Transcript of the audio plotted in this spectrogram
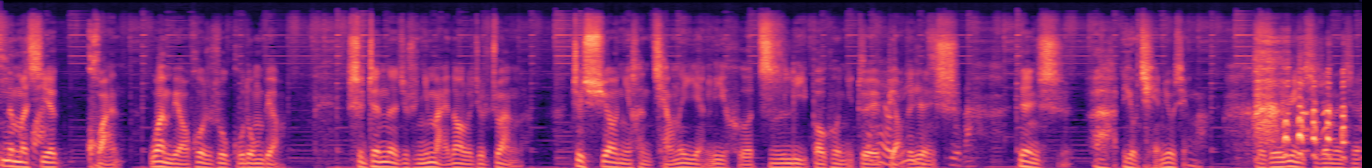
那么些款腕表或者说古董表，是真的就是你买到了就赚了。这需要你很强的眼力和资历，包括你对表的认识。认识啊，有钱就行了。我觉得运气真的是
